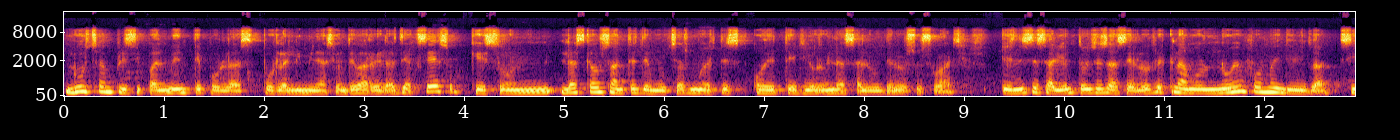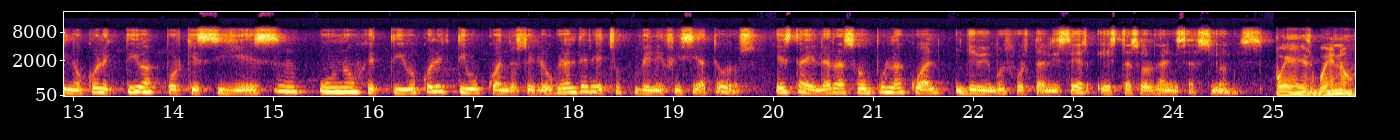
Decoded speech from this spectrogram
luchan principalmente por, las, por la eliminación de barreras de acceso, que son las causantes de muchas muertes o deterioro en la salud de los usuarios. Es necesario entonces hacer los reclamos no en forma individual, sino colectiva, porque si es un objetivo colectivo, cuando se logra el derecho, beneficia a todos. Esta es la razón por la cual debemos fortalecer estas organizaciones. Pues bueno,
